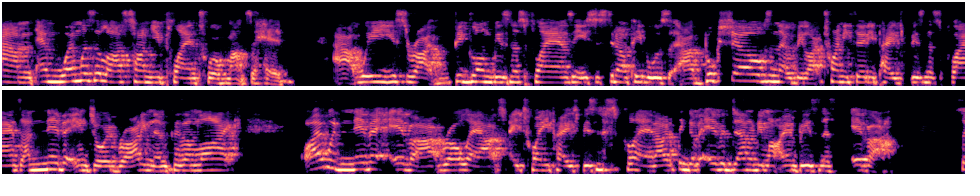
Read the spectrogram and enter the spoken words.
Um, and when was the last time you planned 12 months ahead? Uh, we used to write big long business plans that used to sit on people's uh, bookshelves and they would be like 20, 30 page business plans. I never enjoyed writing them because I'm like, I would never ever roll out a 20 page business plan. I don't think I've ever done it in my own business ever. So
